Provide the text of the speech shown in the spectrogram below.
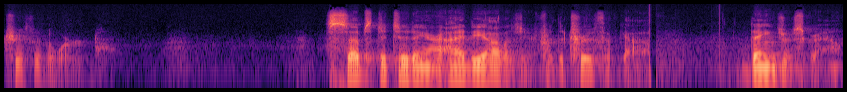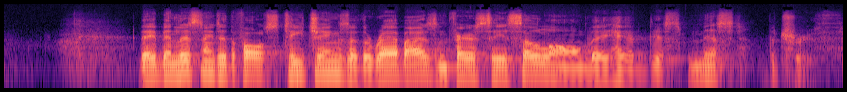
truth of the Word. Substituting our ideology for the truth of God dangerous ground. They've been listening to the false teachings of the rabbis and Pharisees so long they have dismissed the truth.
